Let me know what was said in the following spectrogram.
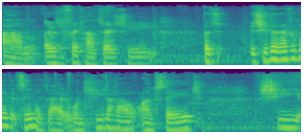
Um, it was a free concert. She, but she, she never made it seem like that. When she got out on stage, she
